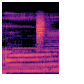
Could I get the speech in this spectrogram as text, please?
Oh.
